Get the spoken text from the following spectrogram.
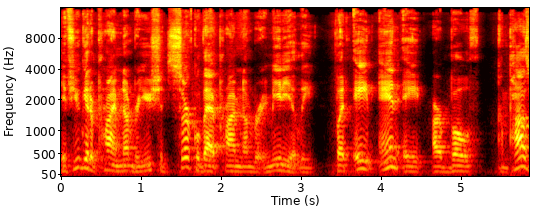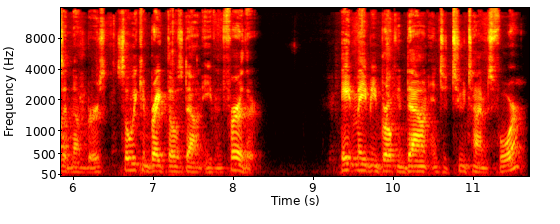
if you get a prime number, you should circle that prime number immediately, but 8 and 8 are both composite numbers, so we can break those down even further. 8 may be broken down into 2 times 4,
